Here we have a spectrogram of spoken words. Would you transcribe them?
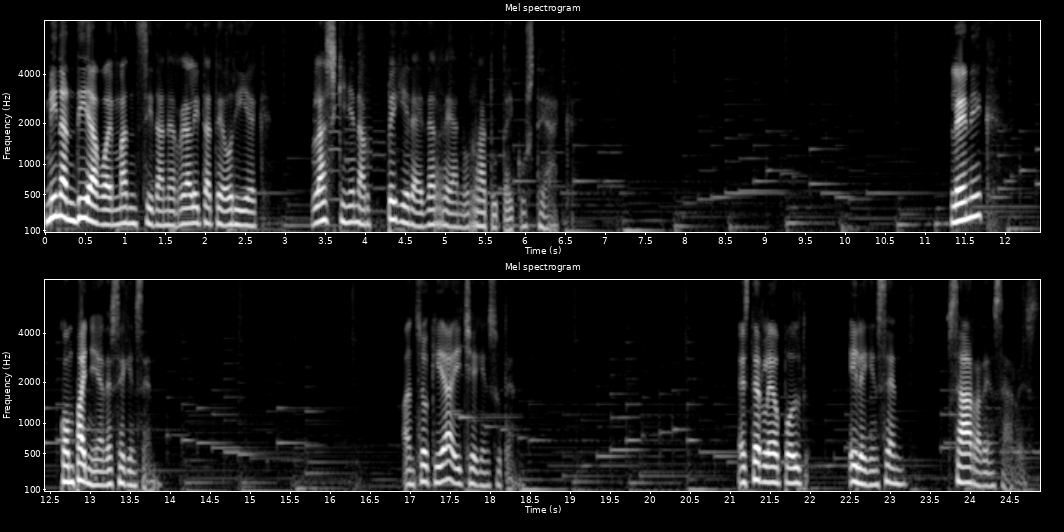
min handiagoa eman zidan errealitate horiek, blaskinen aurpegiera ederrean urratuta ikusteak. Lehenik, konpainia desegin zen. Antzokia itxe egin zuten. Esther Leopold hil egin zen, zaharraren zaharrez.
